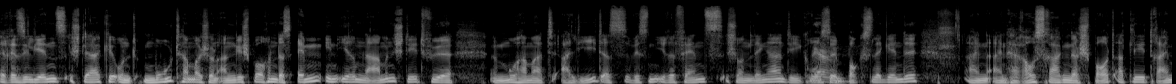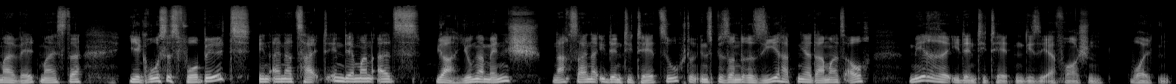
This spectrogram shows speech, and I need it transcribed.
Resilienz, Stärke und Mut haben wir schon angesprochen. Das M in Ihrem Namen steht für Muhammad Ali, das wissen Ihre Fans schon länger, die große Ja. Boxlegende, ein, ein herausragender Sportathlet, dreimal Weltmeister. Ihr großes Vorbild in einer Zeit, in der man als ja, junger Mensch nach seiner Identität sucht und insbesondere Sie hatten ja damals auch mehrere Identitäten, die Sie erforschen wollten.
